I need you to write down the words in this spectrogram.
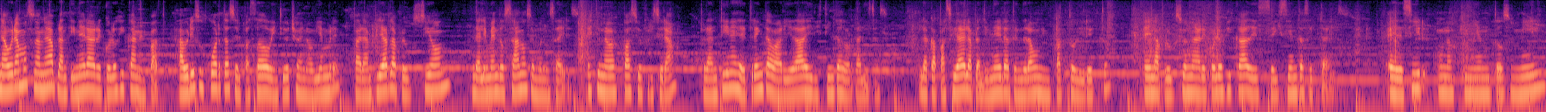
Inauguramos una nueva plantinera agroecológica en el Pato. Abrió sus puertas el pasado 28 de noviembre para ampliar la producción de alimentos sanos en Buenos Aires. Este nuevo espacio ofrecerá plantines de 30 variedades distintas de hortalizas. La capacidad de la plantinera tendrá un impacto directo en la producción agroecológica de 600 hectáreas, es decir, unos 500.000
